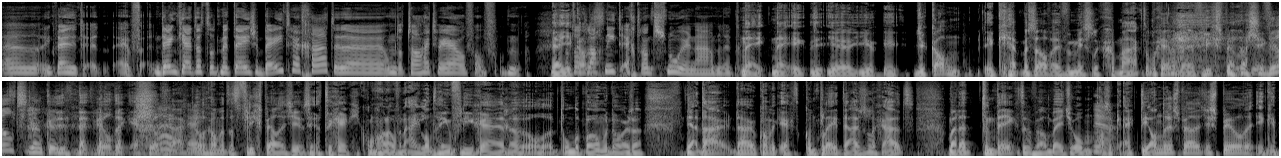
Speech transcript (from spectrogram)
uh, ik weet niet. Denk jij dat dat met deze beter gaat? omdat de hardware of. of ja, je dat kan... lag niet echt aan het snoer, namelijk. Nee, nee ik, je, je, je kan. Ik heb mezelf even misselijk gemaakt op een gegeven moment bij een vliegspelletje. Als je wilt, dan kun je. Dit, dit wilde ik echt heel graag. Ah, okay. Ik wilde gewoon met dat vliegspelletje. Het is echt te gek. Je kon gewoon over een eiland heen vliegen en onder bomen door. En zo. Ja, daar, daar kwam ik echt compleet duizelig uit. Maar dat toen deed ik het er wel een beetje om. Ja. Als ik echt die andere spelletjes speelde, ik heb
